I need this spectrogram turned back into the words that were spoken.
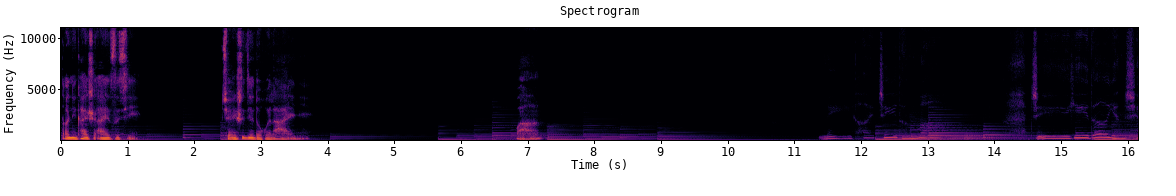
当你开始爱自己，全世界都会来爱你。晚安。你还记得吗？记忆的炎夏，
